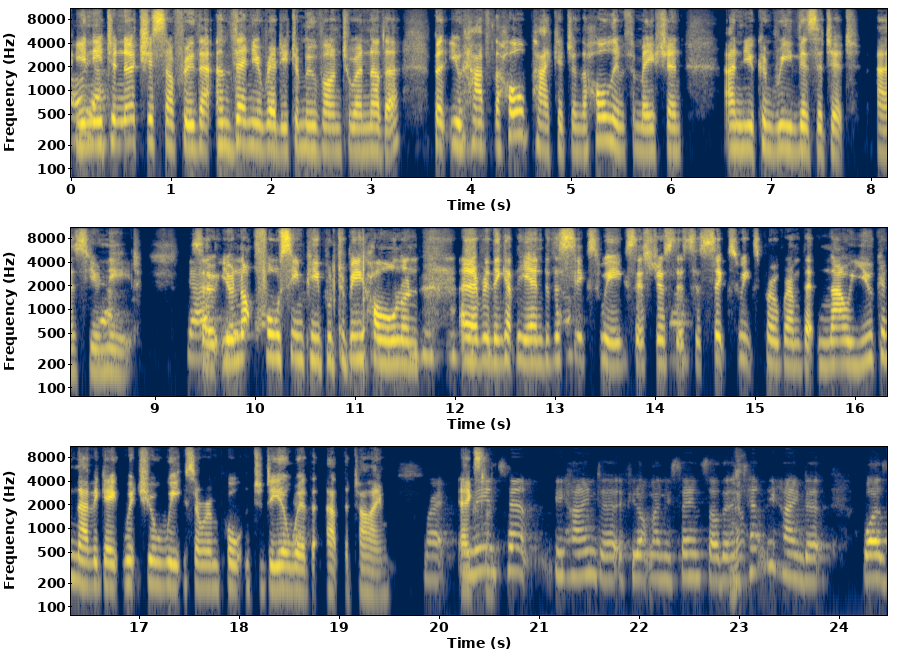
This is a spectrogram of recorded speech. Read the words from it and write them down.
oh, you yeah. need to nurture yourself through that and then you're ready to move on to another but you mm-hmm. have the whole package and the whole information and you can revisit it as you yeah. need yeah, so you're not forcing people to be whole and, mm-hmm. and everything at the end of the six weeks. It's just it's a six weeks program that now you can navigate which your weeks are important to deal with at the time. Right Excellent. and the intent behind it if you don't mind me saying so the intent behind it was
